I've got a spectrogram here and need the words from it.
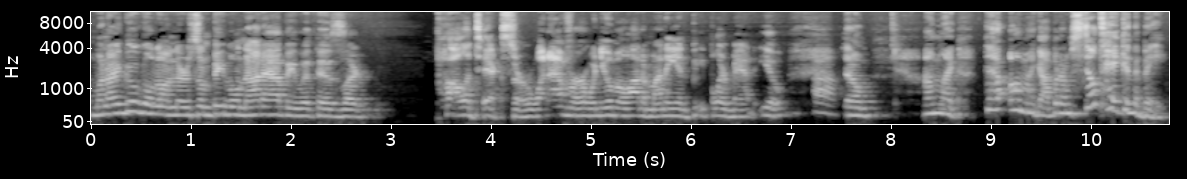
when I googled him, there's some people not happy with his like politics or whatever. When you have a lot of money and people are mad at you, Ah. so I'm like, that, oh my god! But I'm still taking the bait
